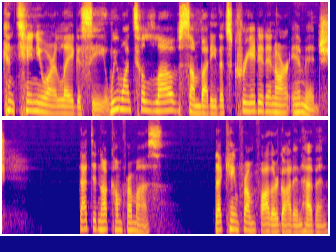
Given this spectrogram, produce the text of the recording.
continue our legacy. We want to love somebody that's created in our image. That did not come from us. That came from Father God in heaven.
